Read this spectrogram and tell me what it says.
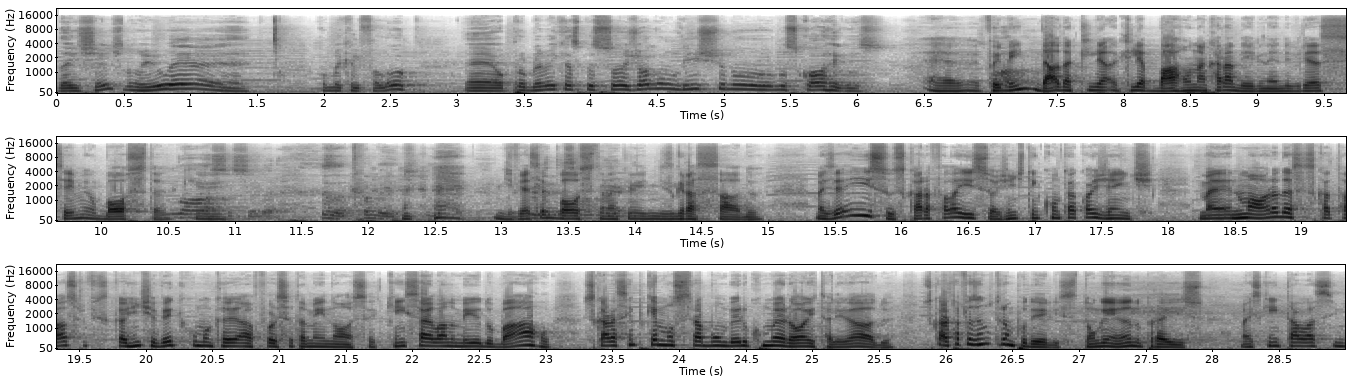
da enchente no Rio é. Como é que ele falou? É, o problema é que as pessoas jogam lixo no, nos córregos. É, foi bem dado aquele, aquele barro na cara dele, né? Deveria ser meio bosta. Nossa que... senhora, exatamente. Devia ser bosta naquele desgraçado. Mas é isso, os caras falam isso, a gente tem que contar com a gente. Mas numa hora dessas catástrofes que a gente vê que como que a força também é nossa. Quem sai lá no meio do barro, os caras sempre querem mostrar bombeiro como herói, tá ligado? Os caras tá fazendo o trampo deles, estão ganhando para isso. Mas quem tá lá, assim,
